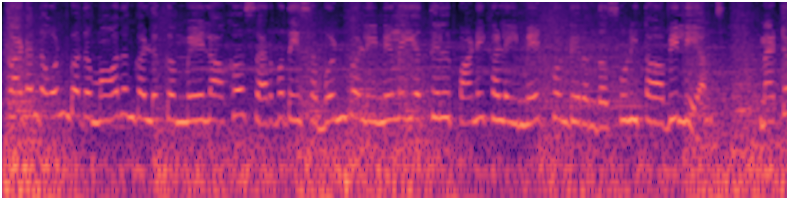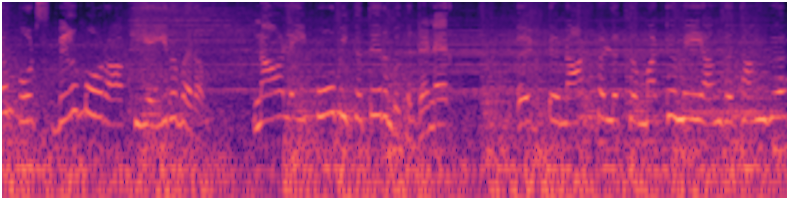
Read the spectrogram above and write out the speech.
கடந்த ஒன்பது மாதங்களுக்கு மேலாக சர்வதேச விண்வெளி நிலையத்தில் பணிகளை மேற்கொண்டிருந்த சுனிதா வில்லியம்ஸ் மற்றும் புட்ஸ் பில்மோர் ஆகிய இருவரும் நாளை பூமிக்கு திரும்புகின்றனர். எட்டு நாட்களுக்கு மட்டுமே அங்கு தங்க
